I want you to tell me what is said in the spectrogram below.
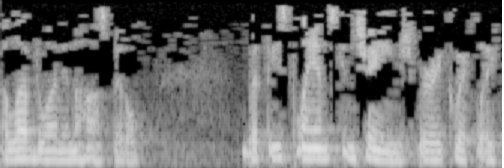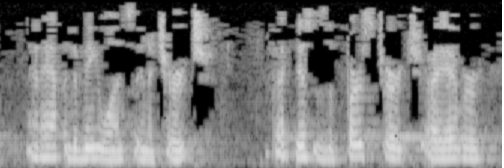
a loved one in the hospital. But these plans can change very quickly. That happened to me once in a church. In fact, this is the first church I ever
